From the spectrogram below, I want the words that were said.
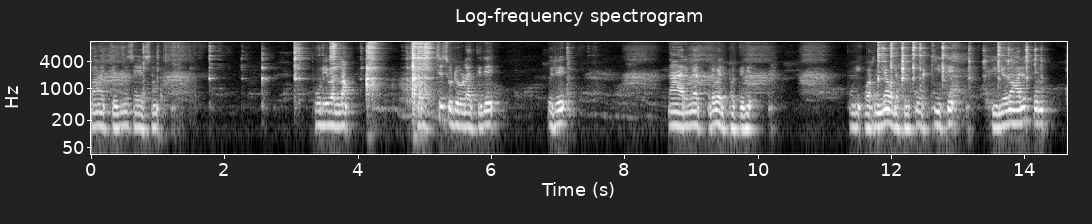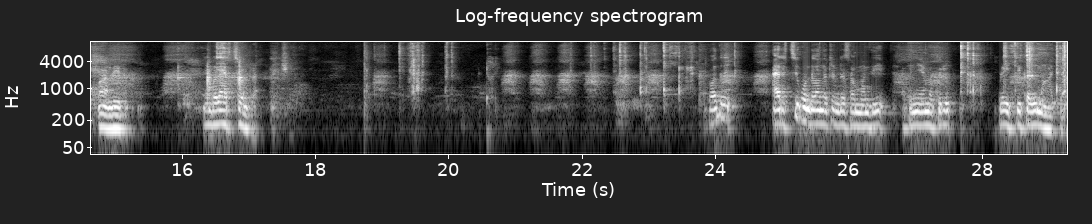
മാറ്റിയതിന് ശേഷം പുളിവെള്ളം കുറച്ച് ചുടുവെള്ളത്തിൽ ഒരു നാരങ്ങ എത്ര വലുപ്പത്തിൽ പുളി കുറഞ്ഞ വെള്ളത്തിൽ കുറുക്കിയിട്ട് പിന്നെ നാല് സ്പൂൺ വേണ്ടി വരും. നമ്മൾ അരച്ച് കൊണ്ടുവരാം. അപ്പോൾ അത് അരച്ച് കൊണ്ടുവന്നിട്ടുണ്ട് സമ്മന്തി. അപ്പം ഇനി നമുക്കൊരു പ്ലേറ്റിലേക്ക് അത് മാറ്റാം.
